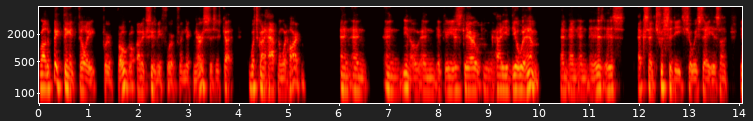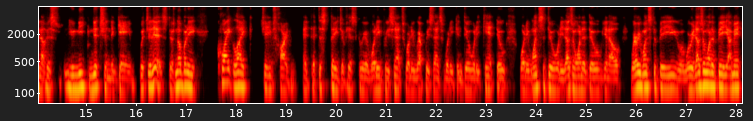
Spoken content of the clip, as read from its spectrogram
Well, the big thing in Philly for Vogel, uh, excuse me, for for Nick Nurse is he's got what's going to happen with Harden, and and and you know, and if he's there, how do you deal with him? And and and his his eccentricity, shall we say, his uh, you know his unique niche in the game, which it is. There's nobody quite like James Harden at, at this stage of his career. What he presents, what he represents, what he can do, what he can't do, what he wants to do, what he doesn't want to do. You know, where he wants to be, or where he doesn't want to be. I mean,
